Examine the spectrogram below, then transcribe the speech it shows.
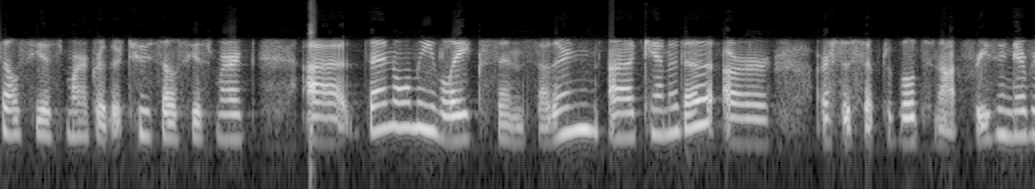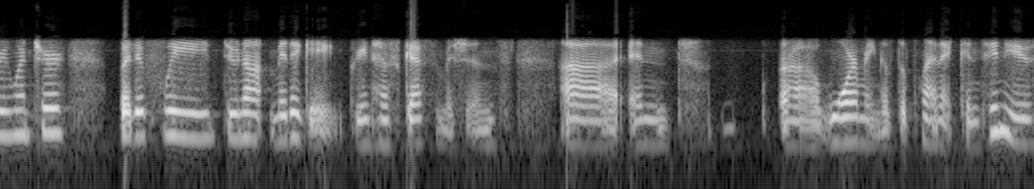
Celsius mark or the 2 Celsius mark, uh, then only lakes in southern uh, Canada are are susceptible to not freezing every winter. But if we do not mitigate greenhouse gas emissions uh, and uh, warming of the planet continues,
